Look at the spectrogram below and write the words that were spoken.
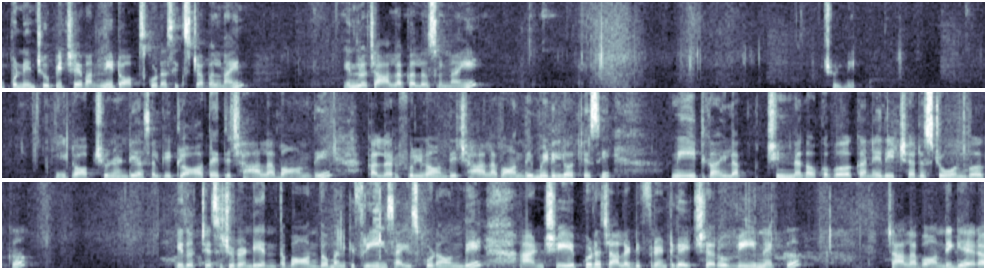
ఇప్పుడు నేను చూపించేవన్నీ టాప్స్ కూడా సిక్స్ డబల్ నైన్ ఇందులో చాలా కలర్స్ ఉన్నాయి. చున్నీ ఈ టాప్ చూడండి అసలుకి క్లాత్ అయితే చాలా బాగుంది. కలర్ఫుల్గా ఉంది చాలా బాగుంది. మిడిల్లో వచ్చేసి నీట్గా ఇలా చిన్నగా ఒక వర్క్ అనేది ఇచ్చారు స్టోన్ వర్క్ ఇది వచ్చేసి చూడండి ఎంత బాగుందో. మనకి ఫ్రీ సైజ్ కూడా ఉంది. అండ్ షేప్ కూడా చాలా డిఫరెంట్గా ఇచ్చారు. వీ నెక్ చాలా బాగుంది. ఘేరా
